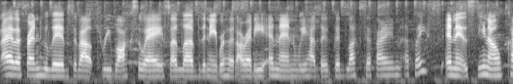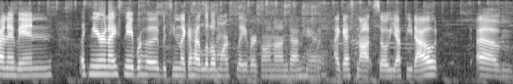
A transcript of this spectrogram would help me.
I have a friend who lives about three blocks away, so I loved the neighborhood already. And then we had the good luck to find a place, and it's you know kind of in like near a nice neighborhood, but seemed like I had a little more flavor going on down here. I guess not so yuppied out um,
